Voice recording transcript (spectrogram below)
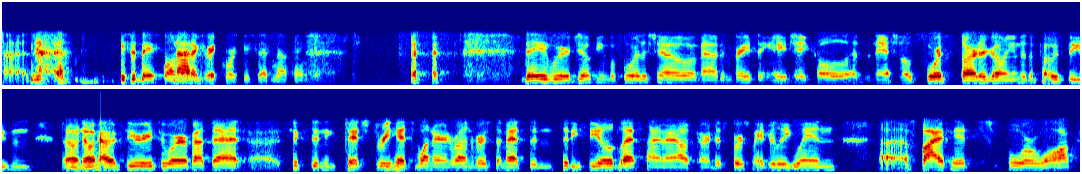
uh, he's a baseball not manager. A great... Of course, he said nothing. Dave, we were joking before the show about embracing AJ Cole as the Nationals' fourth starter going into the postseason. I don't know how serious we were about that. Uh, six innings pitched, three hits, one earned run versus the Mets in Citi Field last time out. Earned his first major league win. Uh, five hits, four walks,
